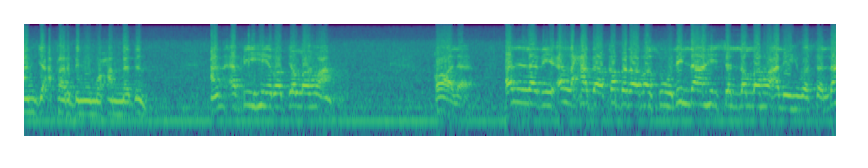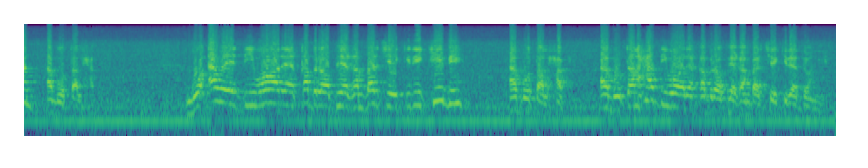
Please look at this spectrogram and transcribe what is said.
عن جعفر بن محمد عن أبيه رضي الله عنه. قال الذي ألحد قبر رسول الله صلى الله عليه وسلم أبو طلحة. گو أو دیوار قبر پیغمبر چه کی بی؟ ابو طلحه. ابو طلحه دیوار قبر پیغمبر چه دنیا.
